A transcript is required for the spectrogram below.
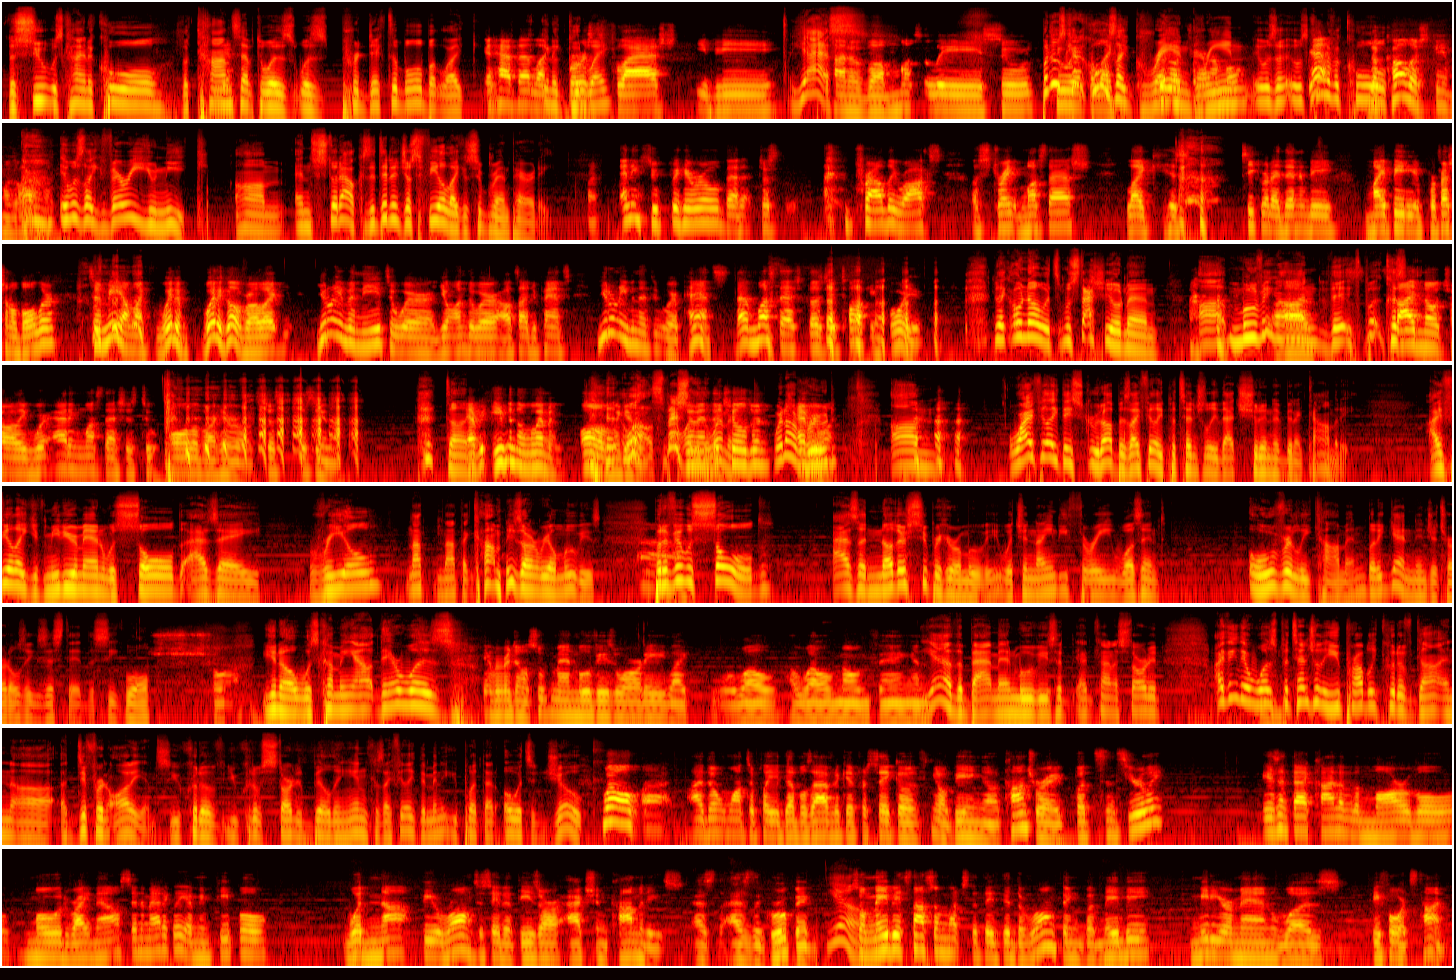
The suit was kind of cool. The concept was was predictable, but like it had that like In a good first way? flash tv yes, kind of a muscly suit But it was kind of cool. it was like gray and terrible. green. It was a, it was Yeah, kind of a the cool. color scheme was awesome It was like very unique, um, and stood out because it didn't just feel like a Superman parody. Any superhero that just proudly rocks a straight mustache, like his secret identity might be a professional bowler, to me, I'm like, way to way to go, bro. Like you don't even need to wear your underwear outside your pants. You don't even need to wear pants. That mustache does your talking for you. Be like, oh no, it's mustachioed man. Uh, moving Uh, on, because Side note, Charlie, we're adding mustaches to all of our heroes. just, just so you know. Done. Every, even the women, all of them. Again. well, especially women, the women. children. We're not everyone. rude. Um, where I feel like they screwed up is I feel like potentially that shouldn't have been a comedy. I feel like if Meteor Man was sold as a real, not not that comedies aren't real movies, but if it was sold as another superhero movie, which in '93 wasn't overly common, but again, Ninja Turtles existed. The sequel, Sure. you know, was coming out. There was The original Superman movies were already like well a well known thing, and yeah, the Batman movies had, had kind of started. I think there was potential that you probably could have gotten uh, a different audience. You could have you could have started building in because I feel like the minute you put that oh it's a joke Well, uh, I don't want to play devil's advocate for sake of you know being uh, contrary, but sincerely, isn't that kind of the Marvel mode right now cinematically? I mean, people would not be wrong to say that these are action comedies as as the grouping. yeah So maybe it's not so much that they did the wrong thing, but maybe Meteor Man was before its time.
